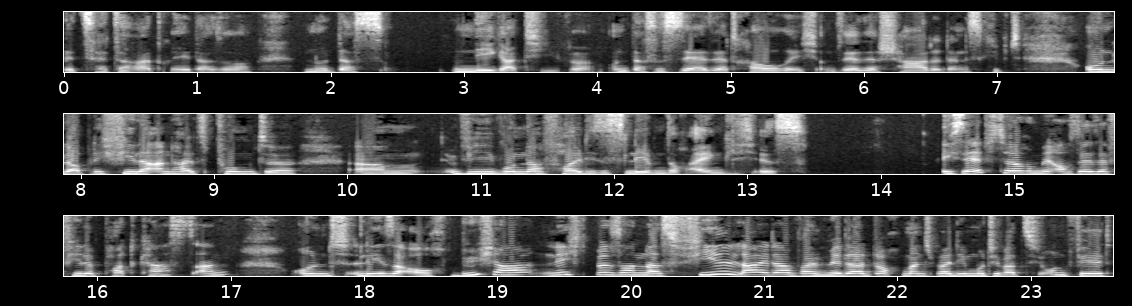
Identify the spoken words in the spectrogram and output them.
etc. dreht. Also nur das Negative. Und das ist sehr, sehr traurig und sehr, sehr schade, denn es gibt unglaublich viele Anhaltspunkte, ähm, wie wundervoll dieses Leben doch eigentlich ist. Ich selbst höre mir auch sehr, sehr viele Podcasts an und lese auch Bücher. Nicht besonders viel leider, weil mir da doch manchmal die Motivation fehlt.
